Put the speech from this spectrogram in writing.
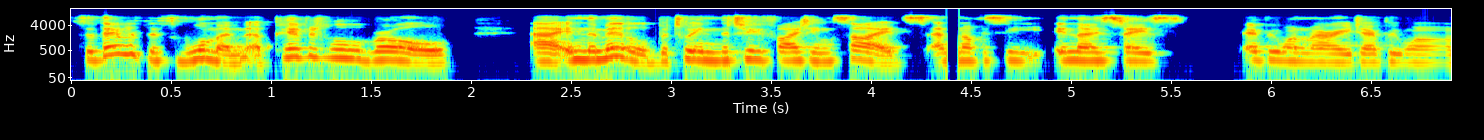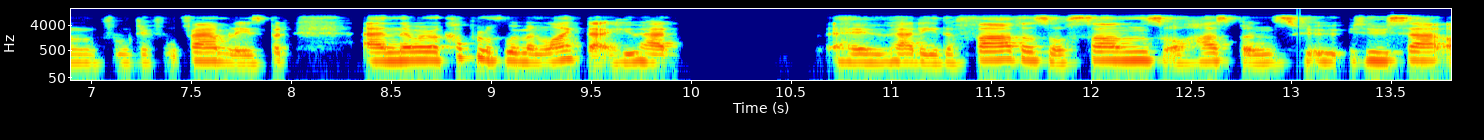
So there was this woman, a pivotal role uh, in the middle between the two fighting sides. And obviously, in those days, everyone married everyone from different families. But and there were a couple of women like that who had who had either fathers or sons or husbands who, who sat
